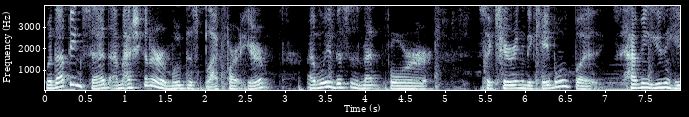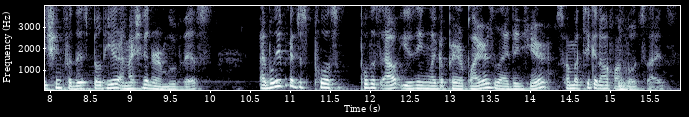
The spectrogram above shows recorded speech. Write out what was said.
With that being said, I'm actually going to remove this black part here. I believe this is meant for securing the cable, but having using heat shrink for this build here, I'm actually going to remove this. I believe I could just pull pull this out using like a pair of pliers that I did here. So I'm gonna take it off on both sides.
